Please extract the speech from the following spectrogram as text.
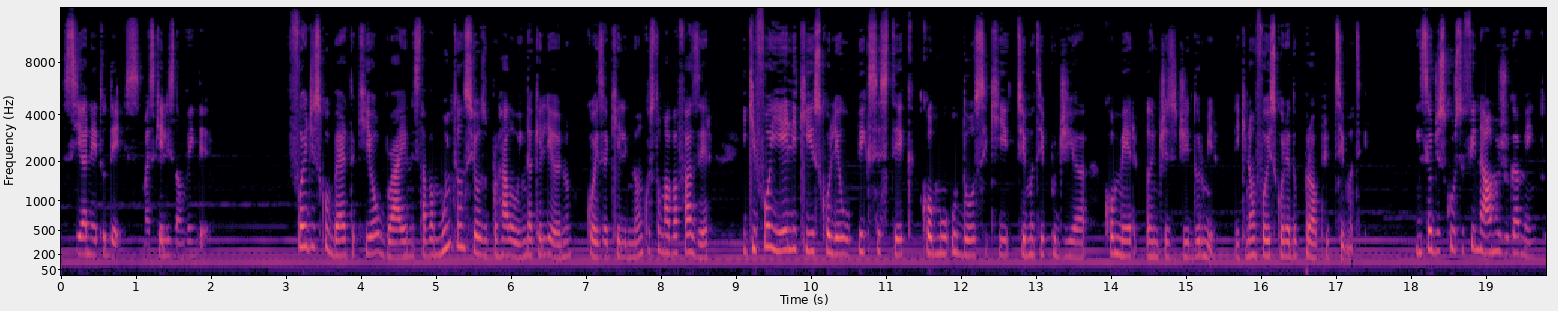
cianeto deles, mas que eles não venderam. Foi descoberto que O'Brien estava muito ansioso para o Halloween daquele ano, coisa que ele não costumava fazer, e que foi ele que escolheu o Pixie Stick como o doce que Timothy podia comer antes de dormir, e que não foi escolha do próprio Timothy. Em seu discurso final no julgamento,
